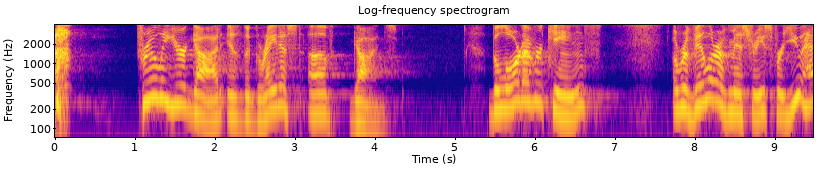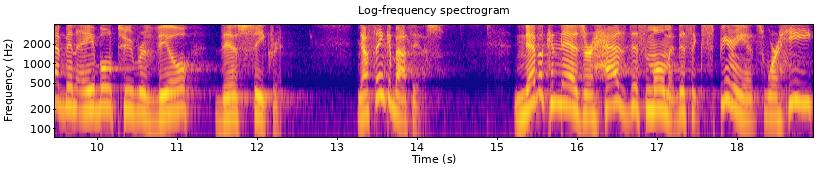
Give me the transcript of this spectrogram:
Truly, your God is the greatest of gods, the Lord over kings, a revealer of mysteries, for you have been able to reveal this secret. Now, think about this. Nebuchadnezzar has this moment, this experience where he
